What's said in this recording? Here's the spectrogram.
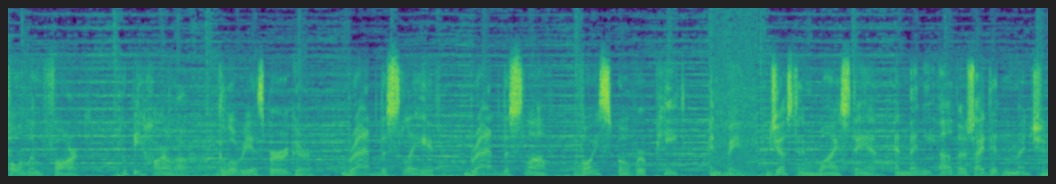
Fallen Fark, Poopy Harlow, Glorious Burger, Brad the Slave, Brad the Slav, Voice over Pete, and me, Justin Y. Stan, and many others I didn't mention.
